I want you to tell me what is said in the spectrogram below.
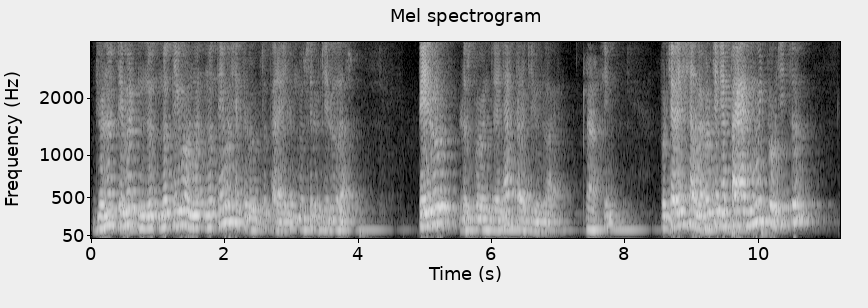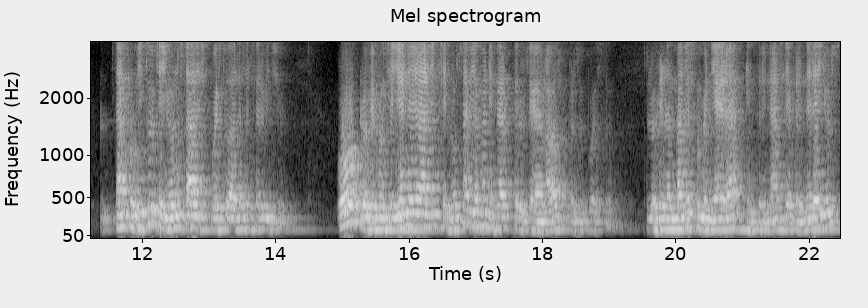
yo no tengo, no, no tengo, no, no tengo ese producto para ellos, no se lo quiero dar, pero los puedo entrenar para que ellos lo hagan. claro. ¿sí? Porque a veces a lo mejor querían pagar muy poquito, tan poquito que yo no estaba dispuesto a darles el servicio. O lo que conseguían era alguien que no sabía manejar, pero que agarraba su presupuesto. Lo que más les convenía era entrenarse, aprender ellos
